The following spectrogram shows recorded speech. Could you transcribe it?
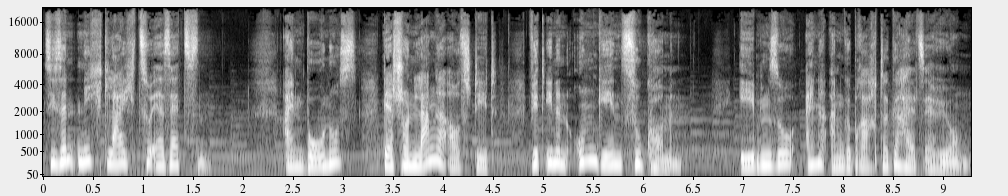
Sie sind nicht leicht zu ersetzen. Ein Bonus, der schon lange aussteht, wird Ihnen umgehend zukommen. Ebenso eine angebrachte Gehaltserhöhung.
